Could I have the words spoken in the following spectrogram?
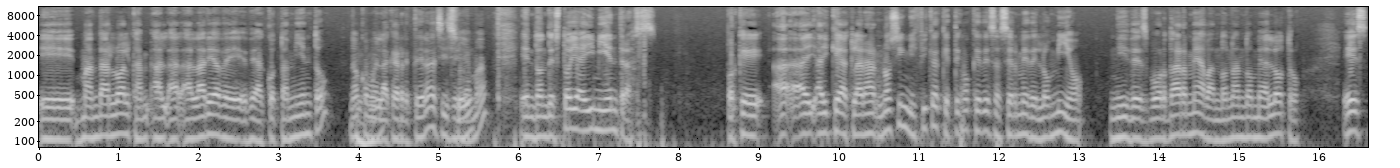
eh, mandarlo al, al, al área de, de, acotamiento, ¿no? Como en la carretera, así se llama, en donde estoy ahí mientras. Porque hay, hay, que aclarar, no significa que tengo que deshacerme de lo mío, ni desbordarme abandonándome al otro. Es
